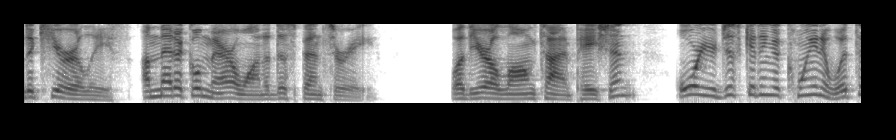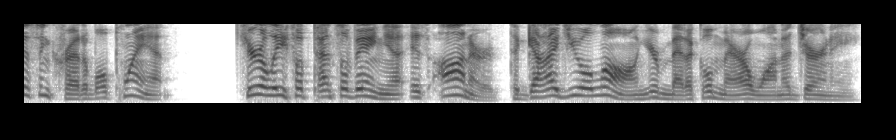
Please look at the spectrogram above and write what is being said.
to Curaleaf, a medical marijuana dispensary. Whether you're a longtime patient or you're just getting acquainted with this incredible plant, Curaleaf of Pennsylvania is honored to guide you along your medical marijuana journey.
